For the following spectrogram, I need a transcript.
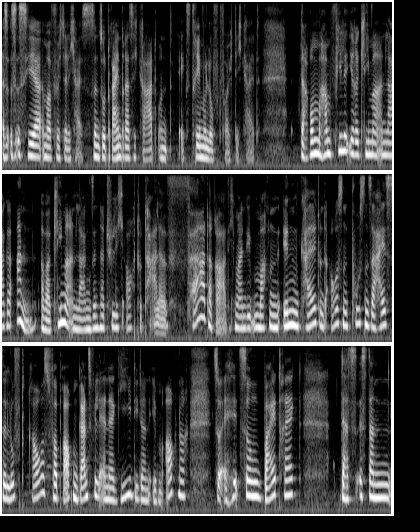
Also es ist hier immer fürchterlich heiß. Es sind so 33 Grad und extreme Luftfeuchtigkeit. Darum haben viele ihre Klimaanlage an. Aber Klimaanlagen sind natürlich auch totale Förderer. Ich meine, die machen innen kalt und außen pusten sie heiße Luft raus, verbrauchen ganz viel Energie, die dann eben auch noch zur Erhitzung beiträgt das ist dann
